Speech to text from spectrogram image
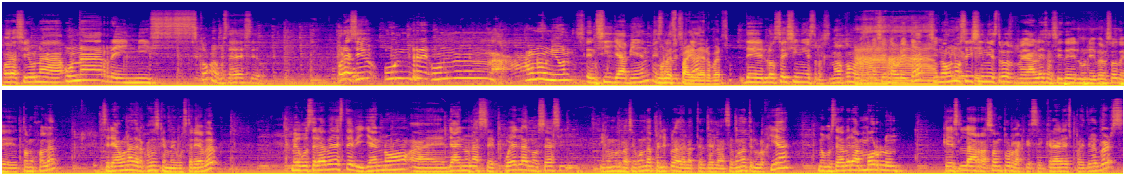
ahora sí, una, una reiniz... ¿Cómo me gustaría decir? Ahora sí, un re- una, una unión en sí ya bien Un Spider-Verse. De los seis siniestros, no como lo están haciendo Ah, ahorita, sino unos seis siniestros reales así del universo de Tom Holland. Sería una de las cosas que me gustaría ver. Me gustaría ver a este villano eh, ya en una secuela, no sé así, digamos la segunda película de la, de la segunda trilogía. Me gustaría ver a Morlun, que es la razón por la que se crea el Spider-Verse.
